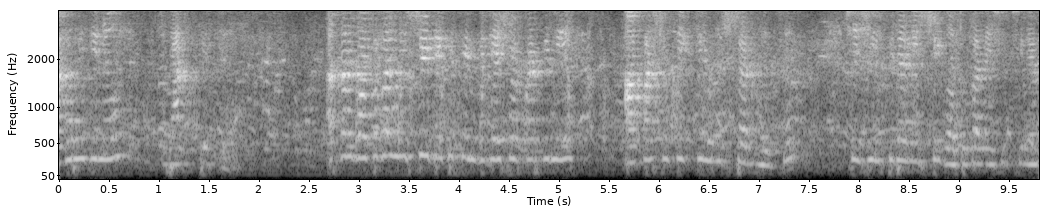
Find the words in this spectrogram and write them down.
আগামী দিনেও রাখতে চাই। আপনারা গতকাল নিশ্চয়ই দেখেছেন বিজয় সরকারকে নিয়ে আকাশতে একটি অনুষ্ঠান হয়েছে। সেই শিল্পীরা নিশ্চয়ই গতকাল এসেছিলেন।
